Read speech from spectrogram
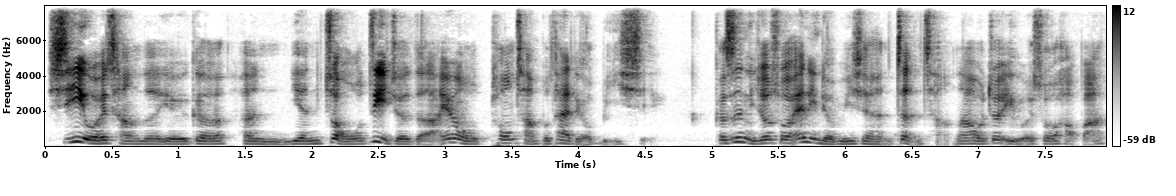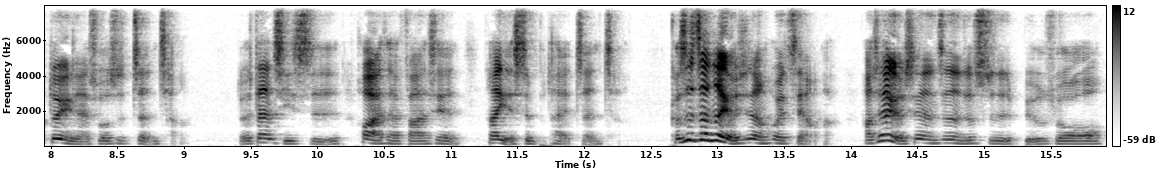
习以为常的有一个很严重，我自己觉得啦，因为我通常不太流鼻血，可是你就说，哎、你流鼻血很正常，然后我就以为说，好吧，对你来说是正常，对，但其实后来才发现它也是不太正常。可是真的有些人会这样啊，好像有些人真的就是，比如说，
